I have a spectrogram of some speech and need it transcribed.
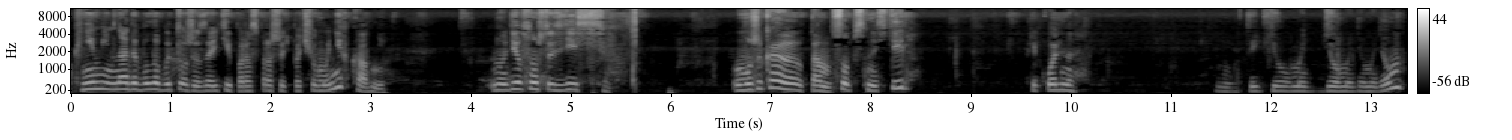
К ним надо было бы тоже зайти, пораспрашивать, почему у них камни. Но дело в том, что здесь у мужика там собственный стиль. Прикольно. Вот, идем, идем, идем, идем.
